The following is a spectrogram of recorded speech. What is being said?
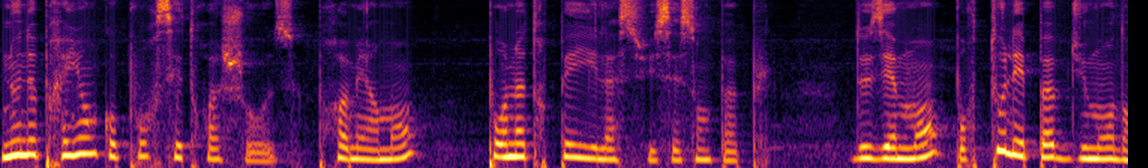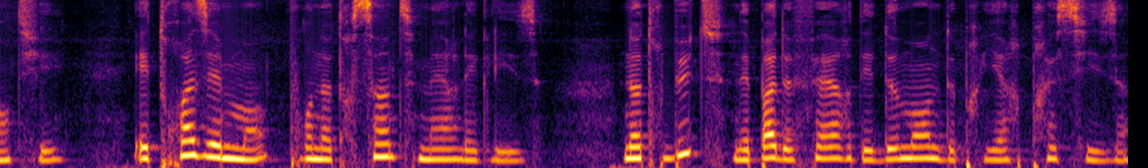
Nous ne prions que pour ces trois choses. Premièrement, pour notre pays, la Suisse et son peuple. Deuxièmement, pour tous les peuples du monde entier. Et troisièmement, pour notre Sainte Mère l'Église. Notre but n'est pas de faire des demandes de prière précises,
